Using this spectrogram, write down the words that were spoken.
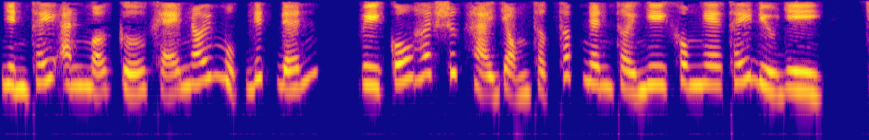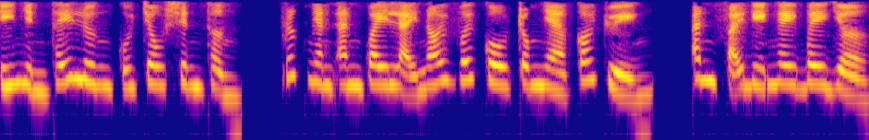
nhìn thấy anh mở cửa khẽ nói mục đích đến, vì cố hết sức hạ giọng thật thấp nên thời nghi không nghe thấy điều gì, chỉ nhìn thấy lưng của châu sinh thần, rất nhanh anh quay lại nói với cô trong nhà có chuyện, anh phải đi ngay bây giờ,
